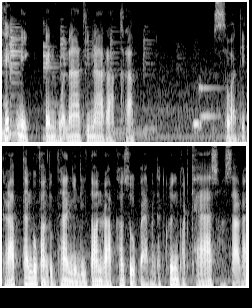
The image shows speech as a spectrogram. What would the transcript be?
เทคนิคเป็นหัวหน้าที่น่ารักครับ สวัสดีครับ ท่านผู้ฟังทุกท่านยินดีต้อนรับเข้าสู่ 8บรรทัดครึ่งพอดแคสต์สาระ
